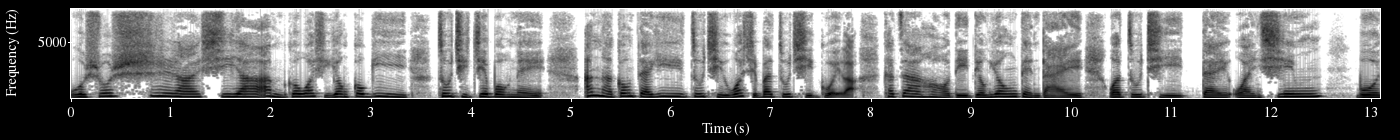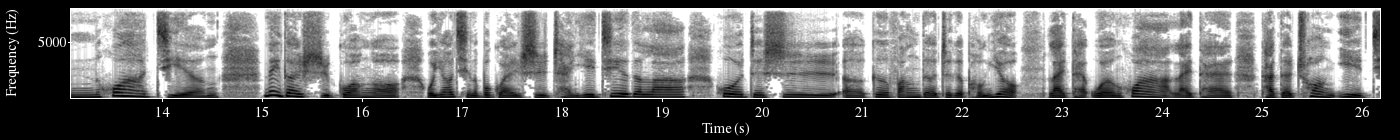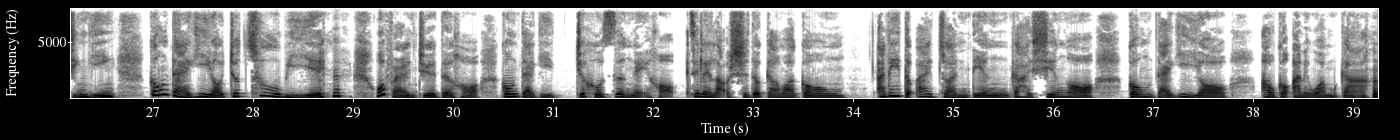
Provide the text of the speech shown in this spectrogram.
我说是啊，是啊，啊不过我是用国语主持节目呢，啊那讲台语主持我是捌主持过啦，较早吼伫中央电台我主持台湾新。文化景那段时光哦，我邀请了不管是产业界的啦，或者是呃各方的这个朋友来谈文化，来谈他的创业经营。讲台语哦，就趣味耶，我反而觉得哈、哦，讲台语就好耍诶哈。这类老师都跟我讲。啊，你都爱专点个先哦，讲台语哦。啊，我讲阿你我唔 敢，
